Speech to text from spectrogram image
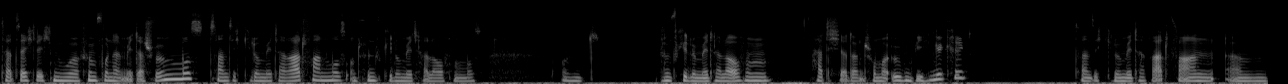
tatsächlich nur 500 Meter schwimmen muss, 20 Kilometer Radfahren muss und 5 Kilometer laufen muss. Und 5 Kilometer laufen hatte ich ja dann schon mal irgendwie hingekriegt. 20 Kilometer Radfahren ähm,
